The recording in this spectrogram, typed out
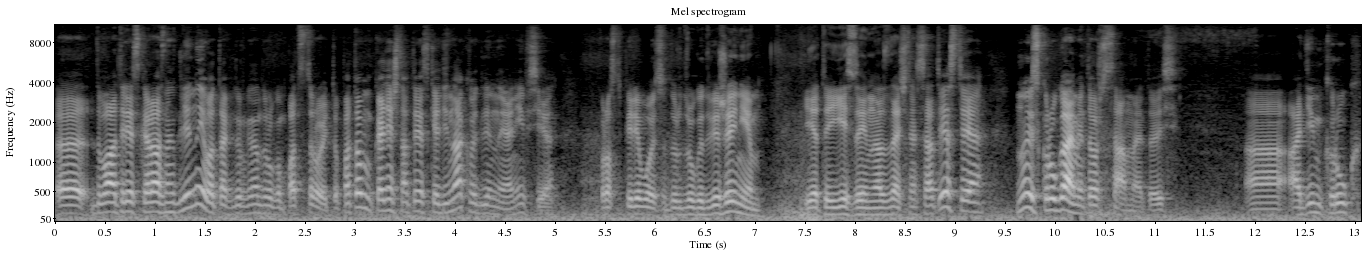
э, два отрезка разных длины вот так друг на другом подстроить, то потом, конечно, отрезки одинаковой длины, они все просто переводятся друг к другу движением, и это и есть взаимоозначное соответствие. Ну и с кругами то же самое, то есть э, один круг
